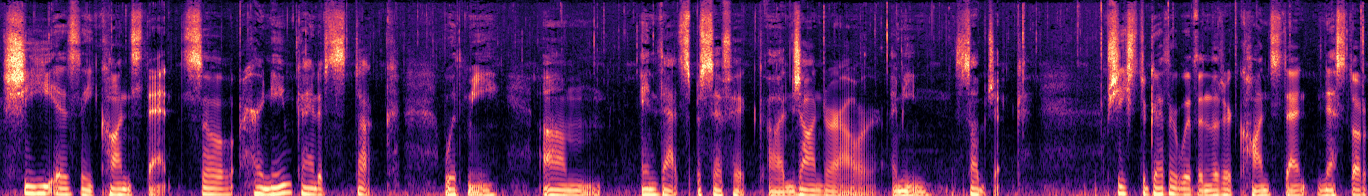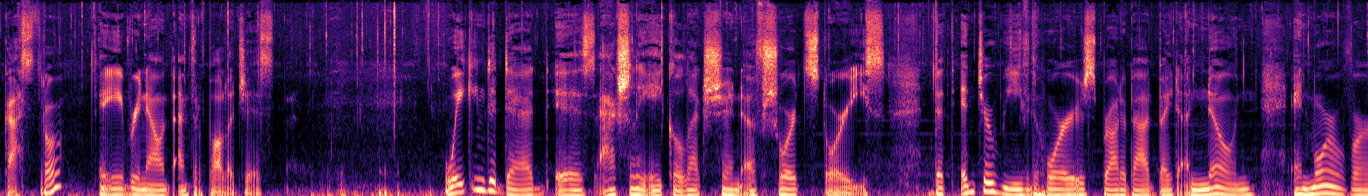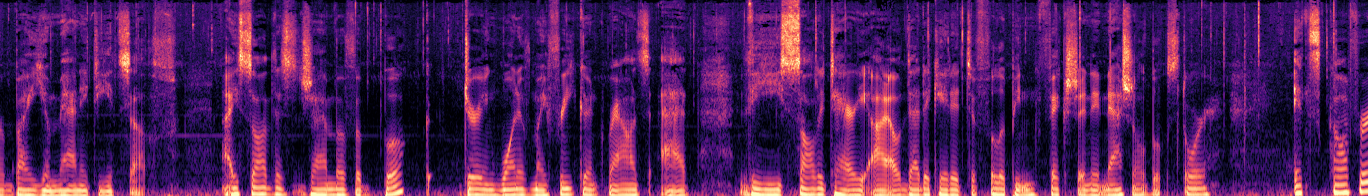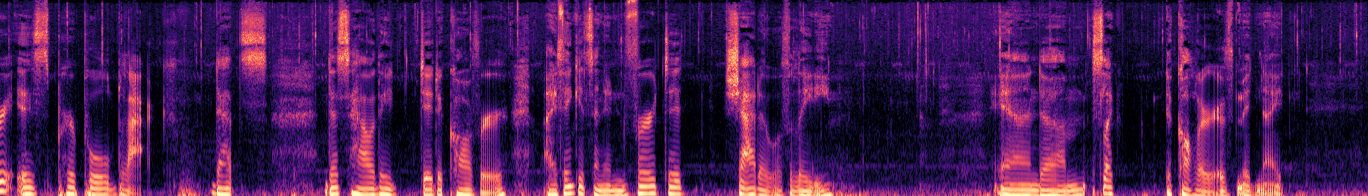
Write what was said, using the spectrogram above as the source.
She is a constant, so her name kind of stuck with me um, in that specific uh, genre or, I mean, subject. She's together with another constant, Nestor Castro, a renowned anthropologist. Waking the Dead is actually a collection of short stories that interweave the horrors brought about by the unknown and, moreover, by humanity itself. I saw this gem of a book during one of my frequent rounds at the solitary aisle dedicated to Philippine fiction in National Bookstore. Its cover is purple black. That's that's how they did a cover. I think it's an inverted shadow of a lady. And um, it's like the color of midnight.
